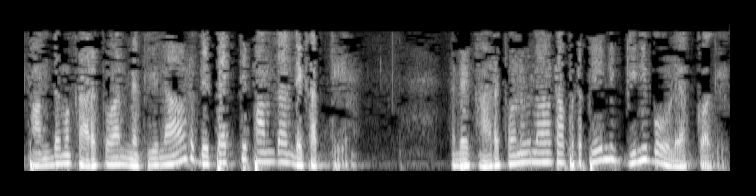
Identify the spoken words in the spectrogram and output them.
පන්දම කරකවන්නේ නැති වෙලාවට දෙපැත්තේ පන්දම් දෙකක් තියෙනවා. හැබැයි කරකවන වෙලාවට අපිට පේන්නේ ගිනි බෝලයක් වගේ.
